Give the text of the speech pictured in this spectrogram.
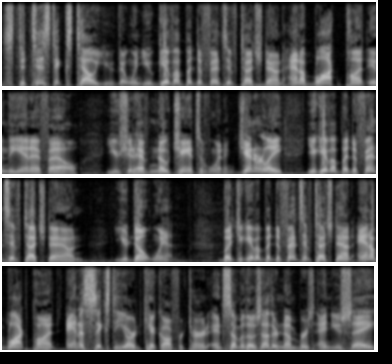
statistics tell you that when you give up a defensive touchdown and a block punt in the NFL, you should have no chance of winning. Generally, you give up a defensive touchdown, you don't win. But you give up a defensive touchdown and a block punt and a 60 yard kickoff return and some of those other numbers, and you say,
